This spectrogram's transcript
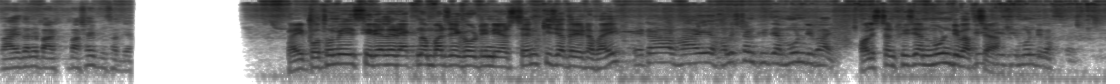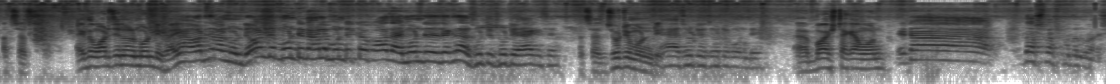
ভাইজানের বা- বাসায় পৌঁছা দেয় ভাই প্রথমেই সিরিয়ালের এক নাম্বার যে গরুটি নিয়ে আসছেন কি জাতের এটা ভাই? এটা ভাই হলিস্টান ফিজিয়া মুন্ডি ভাই। হলিস্টান ফিজিয়ান মুন্ডি বাচ্চা। মুন্ডি বাচ্চা। আচ্ছা আচ্ছা। একদম অরিজিনাল মুন্ডি ভাই? হ্যাঁ অরিজিনাল মুন্ডি। অরিজিনাল মুন্ডি না হলে মুন্ডি কেউ পাওয়া যায়। মুন্ডি দেখে না ঝুটি ঝুটি হয়ে গেছে। আচ্ছা ঝুটি মুন্ডি? হ্যাঁ ঝুটি ঝুটি মুন্ডি। বয়সটা কেমন? এটা দশ মাস মতন বয়স।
